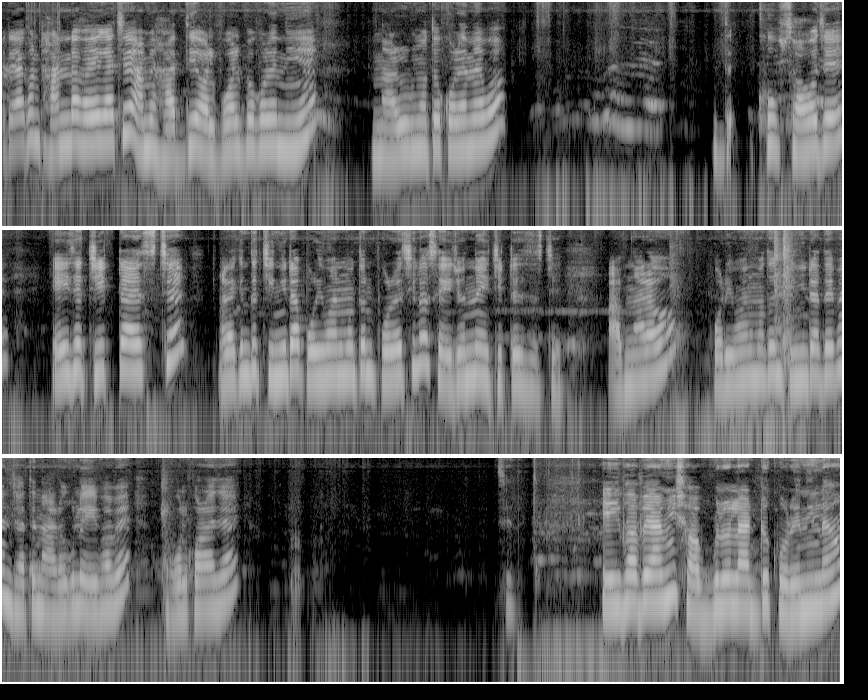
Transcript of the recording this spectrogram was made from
এটা এখন ঠান্ডা হয়ে গেছে, আমি হাত দিয়ে অল্প অল্প করে নিয়ে নাড়ুর মতো করে নেব। খুব সহজে এই যে চিটটা এসছে, এটা কিন্তু চিনিটা পরিমাণ মতন পড়েছিল, সেই জন্য এই চিটটা এসেছে। আপনারাও পরিমাণ মতন চিনিটা দেবেন যাতে নাড়ুগুলো এইভাবে গোল করা যায়। এইভাবে আমি সবগুলো লাড্ডু করে নিলাম।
